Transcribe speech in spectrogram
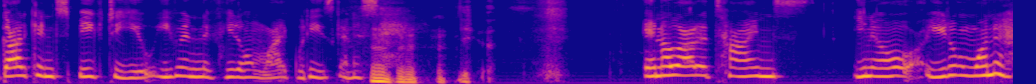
God can speak to you even if you don't like what He's gonna say. yes. and a lot of times, you know, you don't want to.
